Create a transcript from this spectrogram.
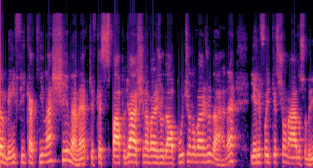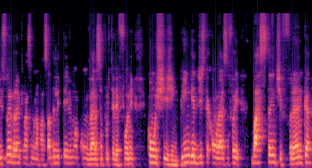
também fica aqui na China, né? Porque fica esse papo de ah, a China vai ajudar o Putin ou não vai ajudar, né? E ele foi questionado sobre isso. Lembrando que na semana passada ele teve uma conversa por telefone com o Xi Jinping. Ele disse que a conversa foi bastante franca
